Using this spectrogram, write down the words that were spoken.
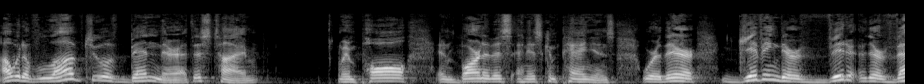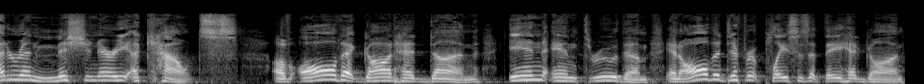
I would have loved to have been there at this time when Paul and Barnabas and his companions were there giving their, their veteran missionary accounts of all that God had done in and through them in all the different places that they had gone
